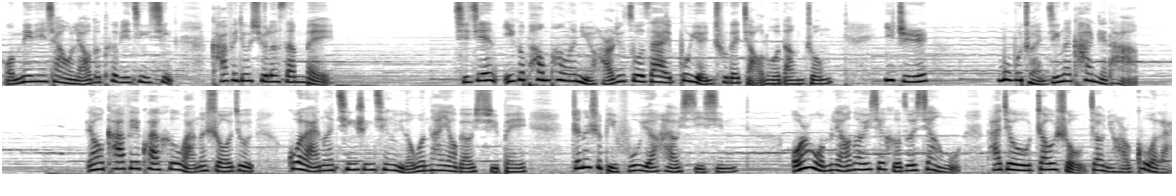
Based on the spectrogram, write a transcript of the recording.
我们那天下午聊得特别尽兴，咖啡就续了三杯。期间，一个胖胖的女孩就坐在不远处的角落当中，一直目不转睛地看着他。然后咖啡快喝完的时候，就过来呢，轻声轻语地问他要不要续杯，真的是比服务员还要细心。偶尔我们聊到一些合作项目，他就招手叫女孩过来，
